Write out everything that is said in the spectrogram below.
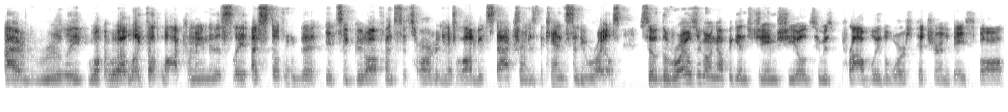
I really well, who I liked a lot coming into this slate. I still think that it's a good offense. It's hard and there's a lot of good stats from is the Kansas City Royals. So the Royals are going up against James Shields, who is probably the worst pitcher in baseball.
